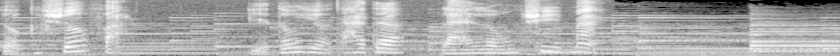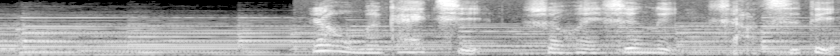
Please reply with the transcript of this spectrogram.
有个说法。也都有它的来龙去脉。让我们开启社会心理小词典。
